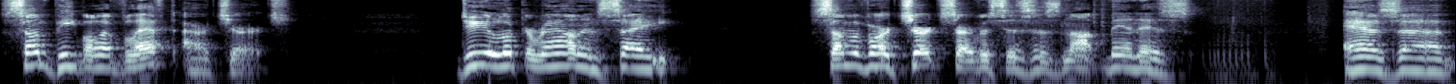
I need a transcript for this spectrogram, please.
some people have left our church? Do you look around and say, some of our church services has not been as as uh,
